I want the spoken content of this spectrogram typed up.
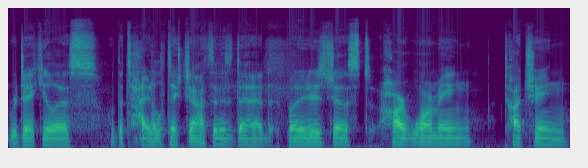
ridiculous with the title Dick Johnson is dead, but it is just heartwarming, touching,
